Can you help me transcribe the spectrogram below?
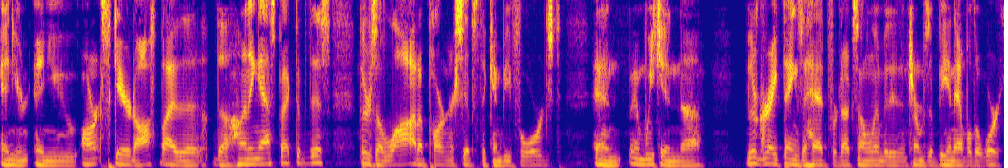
and you're and you aren't scared off by the the hunting aspect of this, there's a lot of partnerships that can be forged, and and we can. Uh, there are great things ahead for Ducks Unlimited in terms of being able to work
